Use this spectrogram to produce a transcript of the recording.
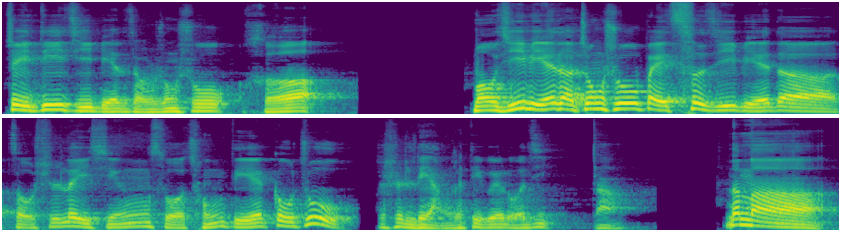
最低级别的走势中枢和某级别的中枢被次级别的走势类型所重叠构筑。这是两个递归逻辑啊，那么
